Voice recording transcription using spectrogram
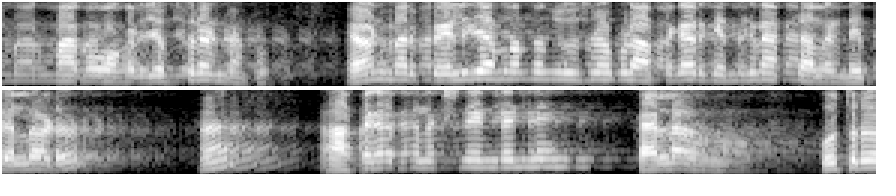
మరి- మాకు ఒకటి చెప్తున్నాడు నాకు. ఏమంటే మరి పెళ్ళి సంబంధం చూసినప్పుడు అత్తగారికి ఎందుకు నచ్చాలండి పిల్లవాడు అత్తగారి సెలక్షన్ ఏంటండి? పెళ్ళ కూతురు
